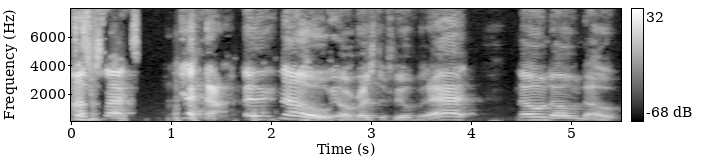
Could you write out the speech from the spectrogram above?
disrespect. yeah. No, we don't rush the field for that. No, no, no.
